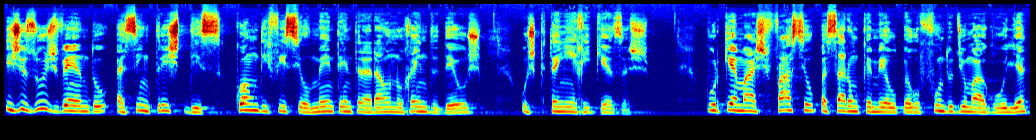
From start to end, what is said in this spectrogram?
E Jesus, vendo assim triste, disse: Quão dificilmente entrarão no reino de Deus os que têm riquezas. Porque é mais fácil passar um camelo pelo fundo de uma agulha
